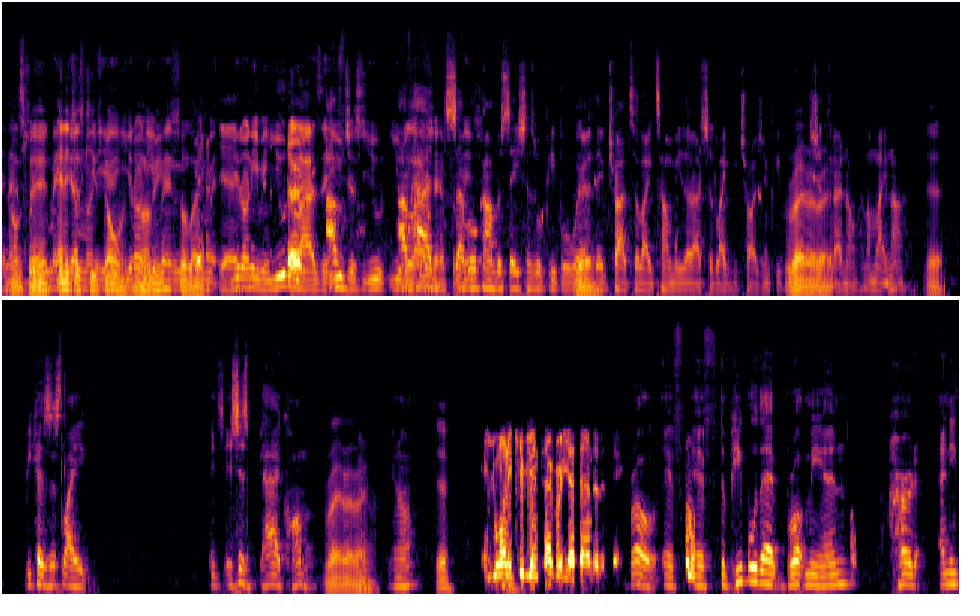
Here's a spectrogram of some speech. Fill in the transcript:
And know what I'm where you saying? And it just keeps yeah, going, You you don't know what I mean? even, So, like- Yeah. you don't even utilize it. you I've- just you I've had several conversations with people where Yeah. they've tried to like tell me that I should like be charging people Right, for the right, shit right. that I know, and I'm like, nah, Yeah. because it's like, it's it's just bad karma, Right, right, right. you know. Yeah. And you want to keep your integrity at the end of the day. bro if if the people that brought me in heard any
